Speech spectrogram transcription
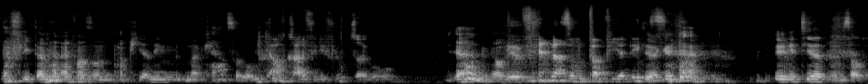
Da fliegt dann halt einfach so ein Papierding mit einer Kerze rum. ja auch gerade für die Flugzeuge oben. Ja, auf jeden Fall. Wenn da so ein Papierding Ja, ist. genau. Irritiert. Das ist auch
